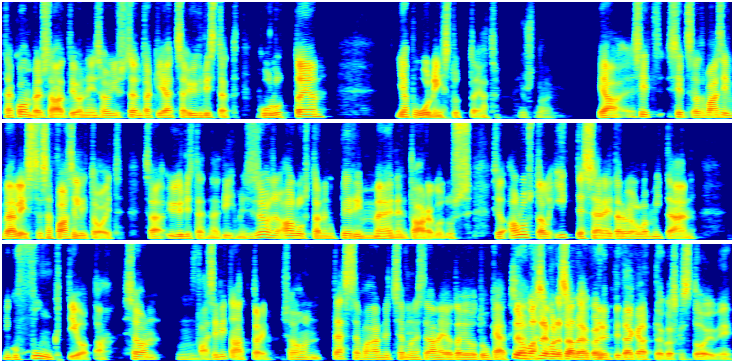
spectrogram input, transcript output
tämä kompensaatio, niin se on just sen takia, että sä yhdistät kuluttajan ja puun istuttajat. Just näin. Ja sitten sit sä oot vaan siinä välissä, sä fasilitoit, sä yhdistät näitä ihmisiä. Se on se alustan niin perimmäinen tarkoitus. Sillä alustalla itsessään ei tarvitse olla mitään niin kuin funktiota. Se on mm. fasilitaattori. Se on tässä vaan nyt semmoinen sana, jota joutuu käyttämään. Se on vaan semmoinen sana, joka nyt pitää käyttää, koska se toimii.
